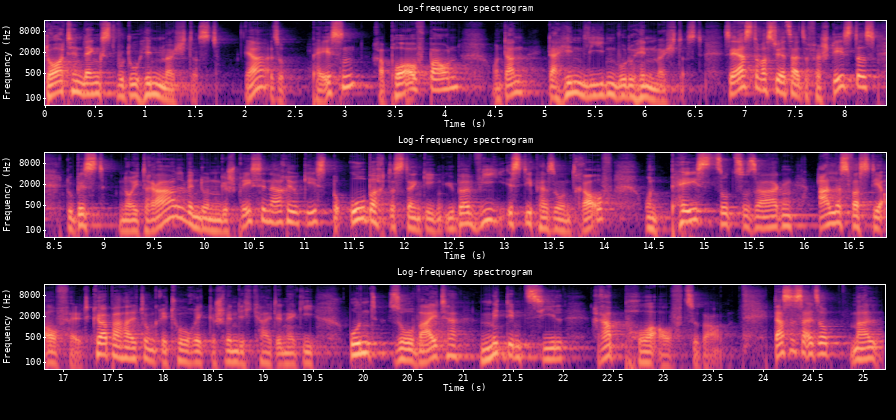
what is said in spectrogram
dorthin lenkst, wo du hin möchtest. Ja, also pacen, Rapport aufbauen und dann dahin leaden, wo du hin möchtest. Das Erste, was du jetzt also verstehst, ist, du bist neutral, wenn du in ein Gesprächsszenario gehst, beobachtest dein Gegenüber, wie ist die Person drauf und paste sozusagen alles, was dir auffällt. Körperhaltung, Rhetorik, Geschwindigkeit, Energie und so weiter mit dem Ziel, Rapport aufzubauen. Das ist also mal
